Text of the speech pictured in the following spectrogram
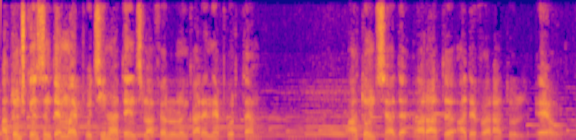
Atunci când suntem mai puțin atenți la felul în care ne purtăm. Atunci se arată adevăratul eu.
